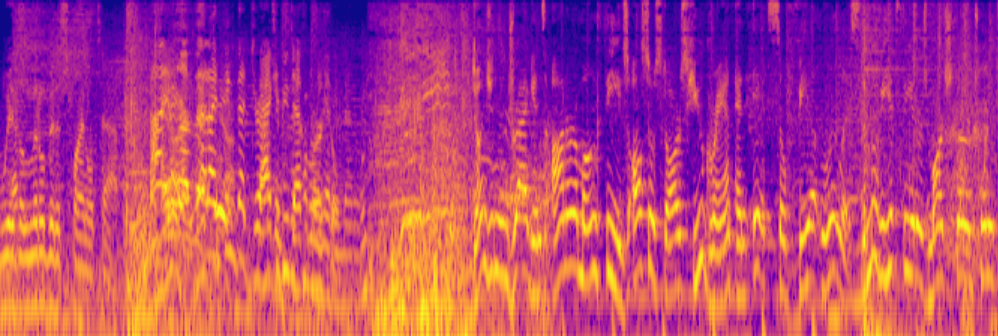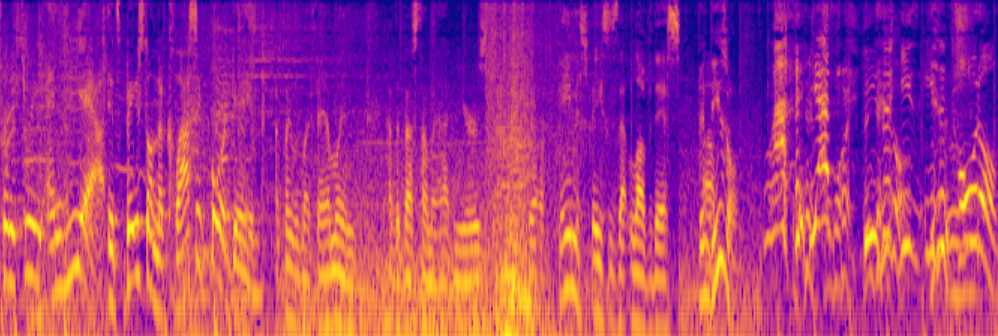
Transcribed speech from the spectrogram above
with a little bit of Spinal Tap. I love that. I think that should dragon's be definitely commercial. heavy metal. Dungeons and Dragons Honor Among Thieves also stars Hugh Grant and it's Sophia Lillis. The movie hits theaters March 3rd, 2023, and yeah, it's based on the classic board game. I played with my family and had the best time I had in years. There are famous faces that love this. Vin Um, Diesel. yes, he's a, he's he's a total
